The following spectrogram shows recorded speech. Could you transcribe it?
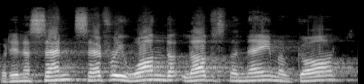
but in a sense, every one that loves the name of God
